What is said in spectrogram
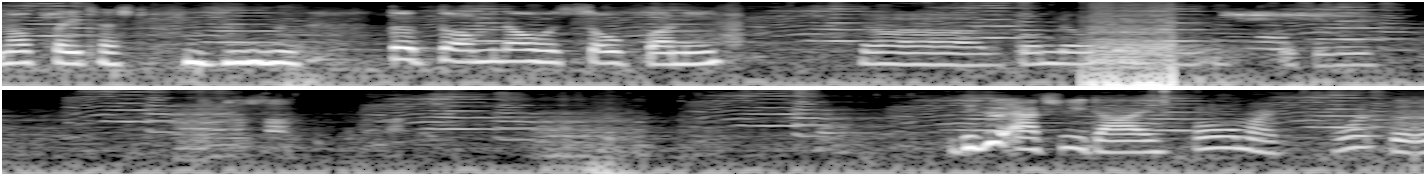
No playtest. the thumbnail was so funny. Ah, thumbnail. So silly. Did you actually die? Oh my, what the?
